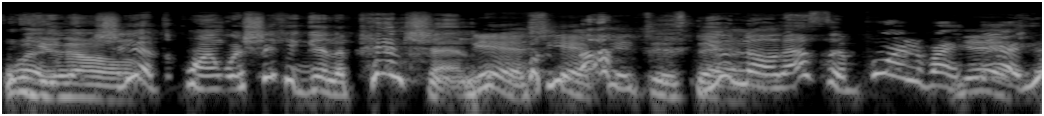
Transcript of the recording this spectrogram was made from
well, you know, she at the point where she could get a pension. Yeah, she had pensions. you know, that's important right there. You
